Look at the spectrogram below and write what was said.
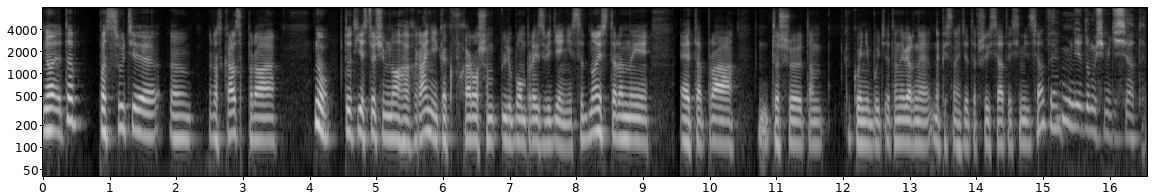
Но это, по сути, э, рассказ про... Ну, тут есть очень много граней, как в хорошем любом произведении. С одной стороны, это про то, что там какой-нибудь... Это, наверное, написано где-то в 60-е, 70-е. м, я думаю, 70-е.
